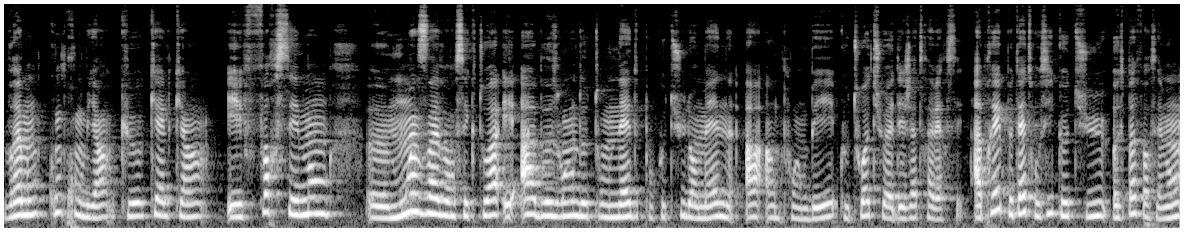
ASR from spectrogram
vraiment comprends bien que quelqu'un est forcément euh, moins avancé que toi et a besoin de ton aide pour que tu l'emmènes à un point B que toi tu as déjà traversé. Après, peut-être aussi que tu oses pas forcément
